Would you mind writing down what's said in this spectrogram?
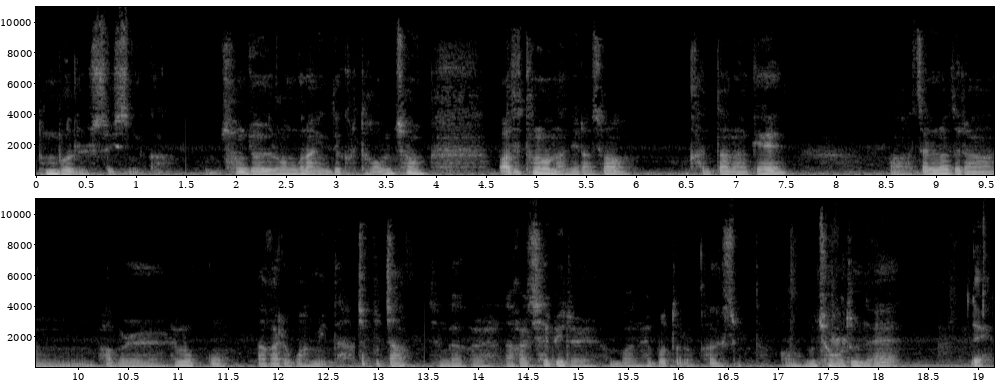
돈 벌 수 있으니까. 엄청 여유로운 건 아닌데, 그렇다고 엄청 빠듯한 건 아니라서 간단하게 어, 샐러드랑 밥을 해먹고 나가려고 합니다. 짝부짝 생각을 나갈 채비를 한번 해보도록 하겠습니다. 어, 엄청 어둡네. 네.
